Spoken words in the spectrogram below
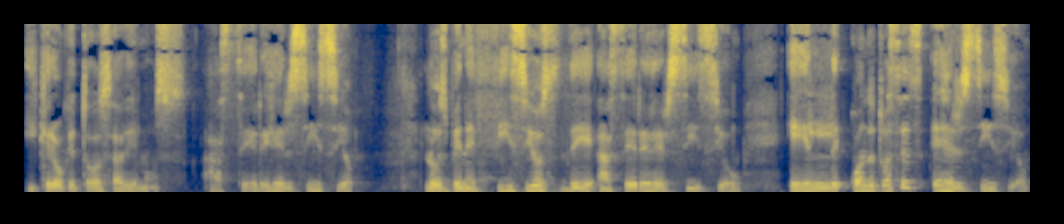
y creo que todos sabemos, hacer ejercicio. Los beneficios de hacer ejercicio. Cuando tú haces ejercicio,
